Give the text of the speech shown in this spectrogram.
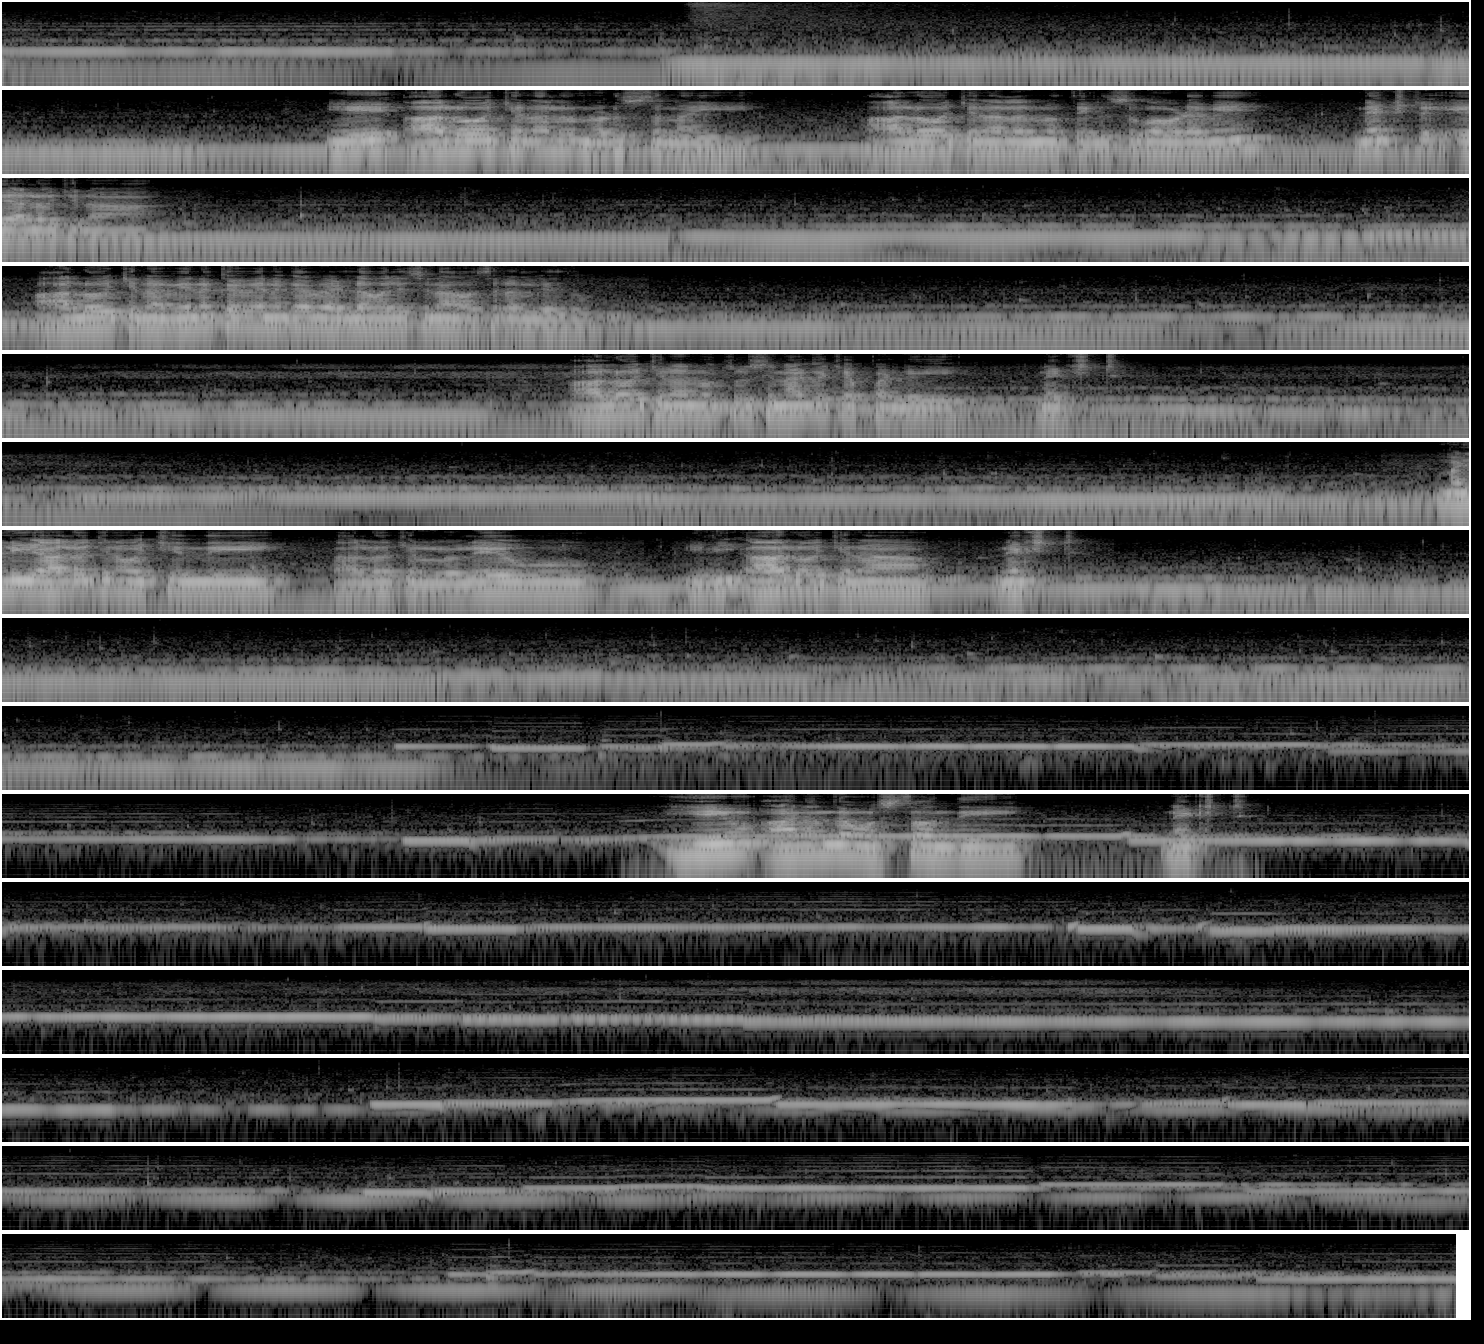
ఏ ఆలోచనలు నడుస్తున్నాయి? ఆలోచనలను తెలుసుకోవడమే నెక్స్ట్ ఏ ఆలోచన? ఆలోచన వెనక వెనక వెళ్ళవలసిన అవసరం లేదు. ఆలోచనను చూసినాక చెప్పండి. నెక్స్ట్. మళ్ళీ ఆలోచన వచ్చింది. ఆలోచనలు లేవు. ఇది ఆలోచన. నెక్స్ట్. ఏం ఆనందం వస్తోంది? నెక్స్ట్.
